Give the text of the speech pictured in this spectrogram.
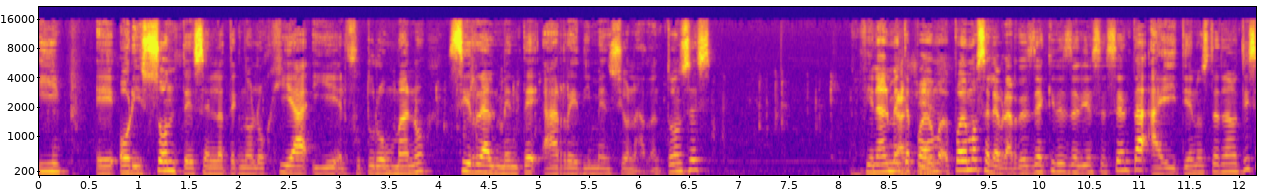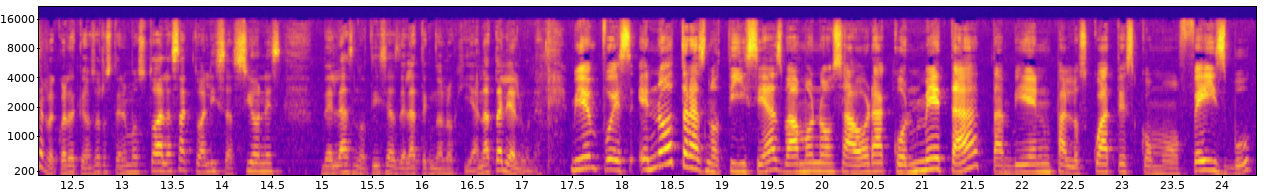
y eh, horizontes en la tecnología y el futuro humano sí realmente ha redimensionado. Entonces, Finalmente podemos, podemos, celebrar desde aquí, desde 1060. Ahí tiene usted la noticia. Recuerde que nosotros tenemos todas las actualizaciones de las noticias de la tecnología. Natalia Luna. Bien, pues en otras noticias, vámonos ahora con Meta, también para los cuates como Facebook,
